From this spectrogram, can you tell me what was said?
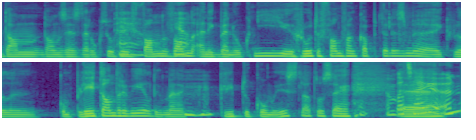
dan, dan zijn ze daar ook zo geen Ah, ja. fan van. Ja. En ik ben ook niet een grote fan van kapitalisme. Ik wil een compleet andere wereld. Ik ben een crypto-communist, laten we zeggen. Mhm. En wat zei je? Eh, Een?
